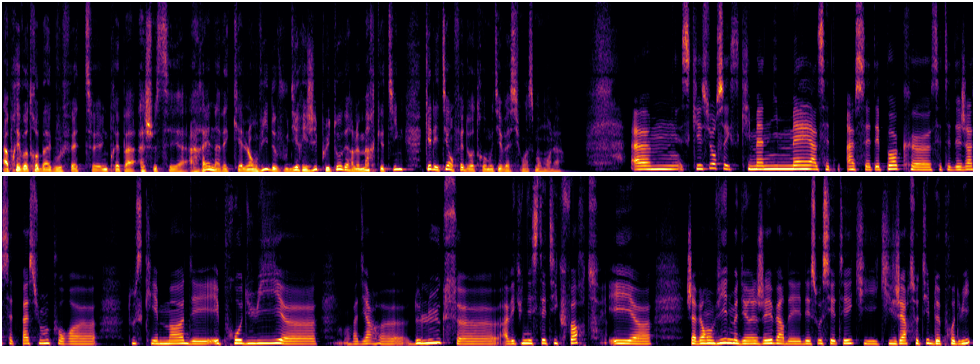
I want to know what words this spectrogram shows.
Après votre bac, vous faites une prépa HEC à Rennes avec l'envie de vous diriger plutôt vers le marketing. Quelle était en fait votre motivation à ce moment-là? Euh, ce qui est sûr, c'est que ce qui m'animait à cette, à cette époque, euh, c'était déjà cette passion pour euh, tout ce qui est mode et, et produits, euh, on va dire, euh, de luxe, avec une esthétique forte. Et j'avais envie de me diriger vers des, des sociétés qui, qui, gèrent ce type de produits,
